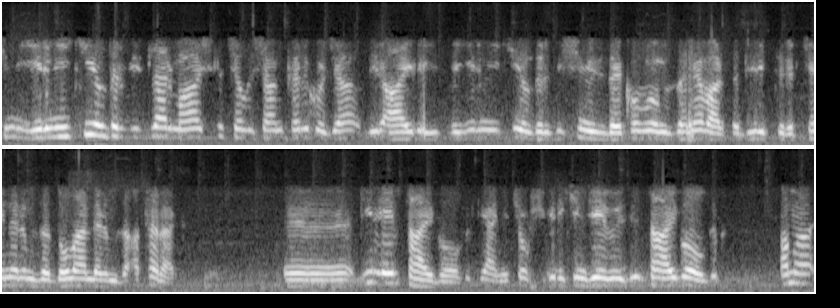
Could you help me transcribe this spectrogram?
Şimdi 22 yıldır bizler maaşlı çalışan karı koca bir aileyiz ve 22 yıldır dişimizde, kovuğumuzda ne varsa biriktirip kenarımıza dolarlarımızı atarak e, bir ev sahibi olduk. Yani çok şükür ikinci evimizin sahibi olduk. Ama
